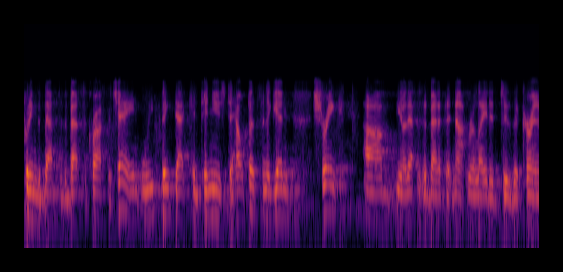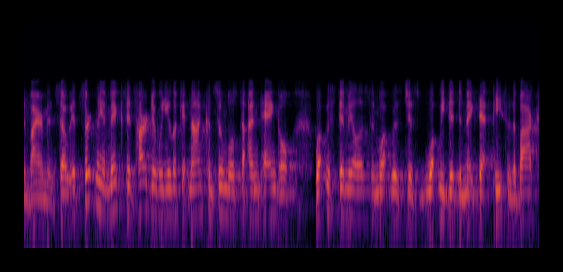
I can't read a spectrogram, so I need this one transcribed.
putting the best of the best across the chain, we think that continues to help us. And again, shrink, um, you know, that was a benefit not related to the current environment. So it's certainly a mix. It's hard to, when you look at non-consumables, to untangle what was stimulus and what was just what we did to make that piece of the box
